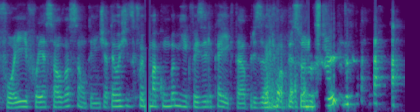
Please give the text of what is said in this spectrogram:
Foi, foi a salvação. Tem gente até hoje diz que foi macumba minha que fez ele cair, que tava precisando de uma pessoa no surdo.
